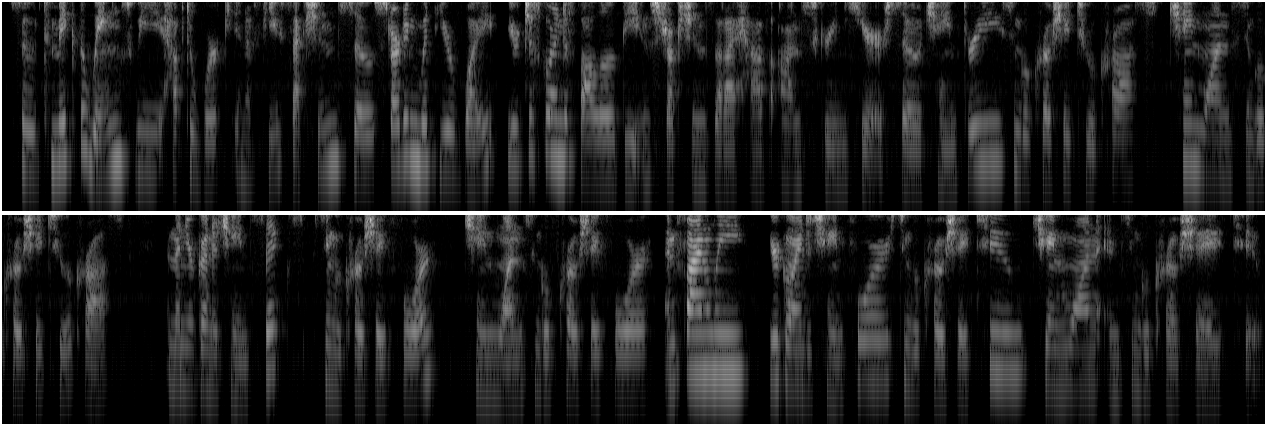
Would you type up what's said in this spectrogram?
So to make the wings, we have to work in a few sections. So starting with your white, you're just going to follow the instructions that I have on screen here. So chain three, single crochet two across, chain one, single crochet two across, and then you're going to chain six, single crochet four, chain one, single crochet four, and finally you're going to chain four, single crochet two, chain one, and single crochet two.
